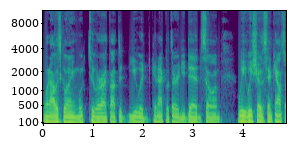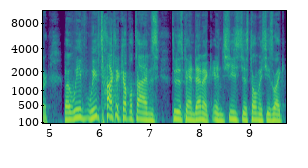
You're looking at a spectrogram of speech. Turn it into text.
when I was going to her, I thought that you would connect with her, and you did. So um, we we share the same counselor. But we've we've talked a couple times through this pandemic, and she's just told me she's like,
